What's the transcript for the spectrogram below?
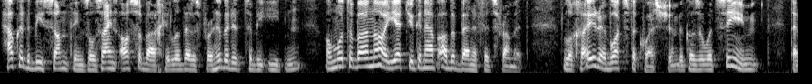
How could there be something, so sein osabachila, that is prohibited to be eaten, or mutabano, yet you can have other benefits from it? What's the question? Because it would seem that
